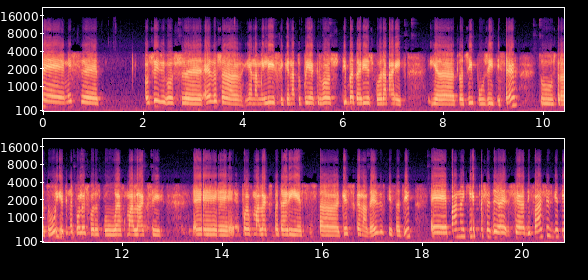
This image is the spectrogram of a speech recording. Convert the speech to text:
ε, εμείς ε, ο σύζυγος ε, έδωσα για να μιλήσει και να του πει ακριβώς τι μπαταρίες φοράει για το τζιπ που ζήτησε του στρατού, γιατί είναι πολλές φορές που έχουμε αλλάξει ε, που έχουμε αλλάξει μπαταρίες στα, και στις Καναδέζες και στα τζιπ ε, πάνω εκεί έπεσε τε- σε αντιφάσεις γιατί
